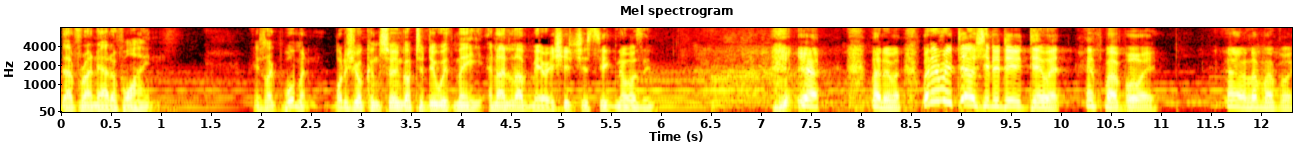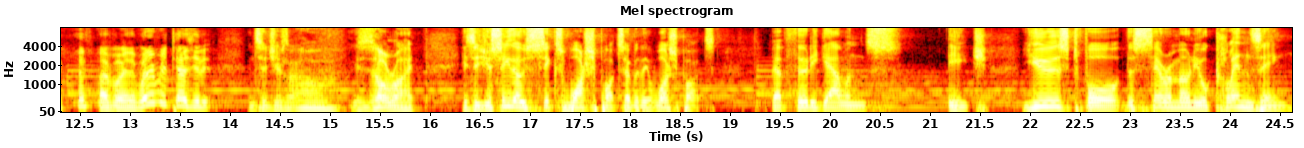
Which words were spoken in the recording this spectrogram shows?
they've run out of wine. And he's like, Woman, what has your concern got to do with me? And I love Mary, she just ignores him. yeah, whatever. Whatever he tells you to do, do it. That's my boy. Oh, I love my boy. That's my boy. Whatever he tells you to. And so she's like, Oh, he says, All right. He says, You see those six wash pots over there, wash pots? About 30 gallons each, used for the ceremonial cleansing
